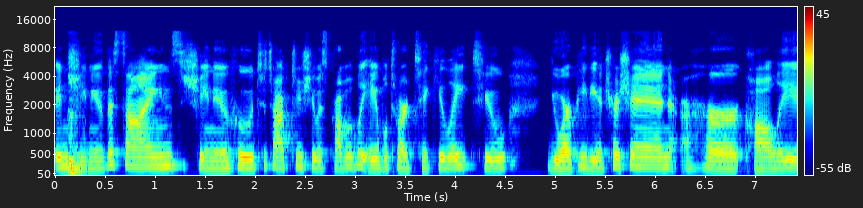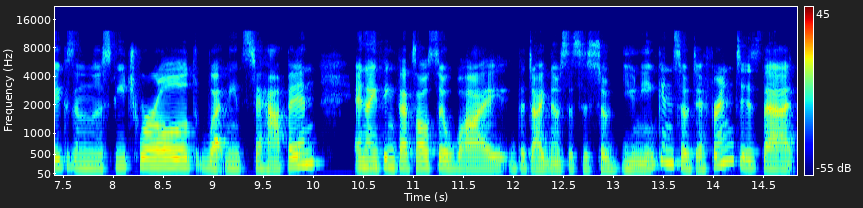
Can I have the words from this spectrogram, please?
And she knew the signs, she knew who to talk to. She was probably able to articulate to your pediatrician, her colleagues in the speech world, what needs to happen. And I think that's also why the diagnosis is so unique and so different is that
